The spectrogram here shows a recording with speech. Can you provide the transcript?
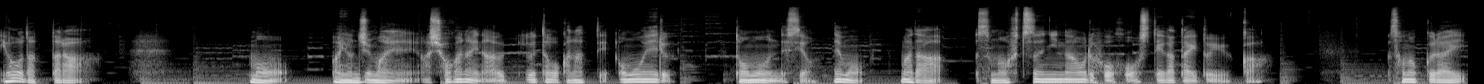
ようだったら、もう、40万円、あ、しょうがないな、歌おうかなって思えると思うんですよ。でも、まだ、その普通に治る方法を捨てがたいというか、そのくらい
